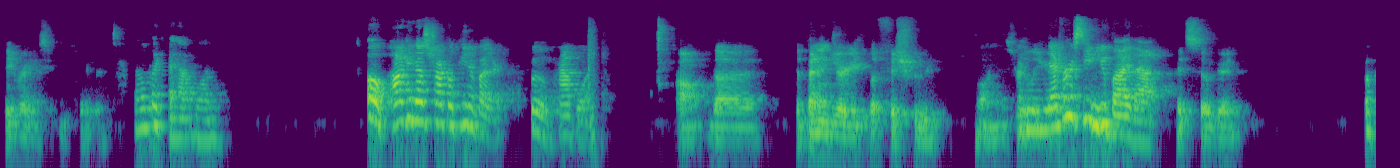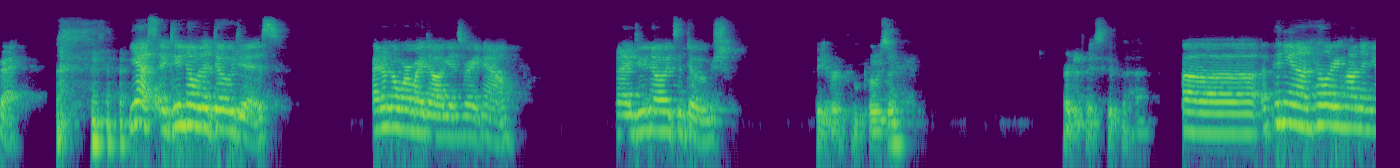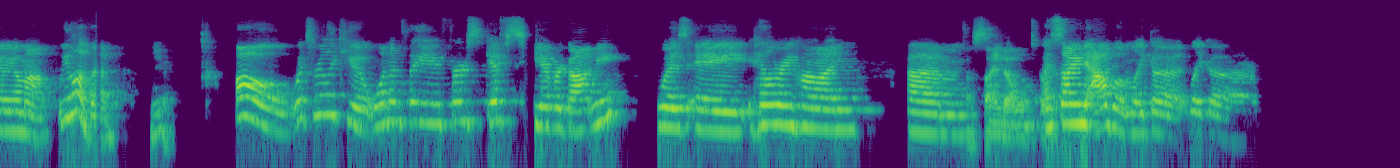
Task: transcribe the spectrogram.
Favorite ice cream flavor. I don't think I have one. Oh, Haagen Dazs chocolate peanut butter. Boom, have one. Oh, the the Ben and Jerry the fish food one is really I've good. never seen you buy that. It's so good. Okay. Yes, I do know what a doge is. I don't know where my dog is right now. But I do know it's a doge. Favorite composer? Or did I skip that? Uh, opinion on Hilary Hahn and Yo-Yo Ma. We love them. Yeah. Oh, what's really cute. One of the first gifts he ever got me was a Hilary Hahn um, A signed album. a signed album, like a like a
